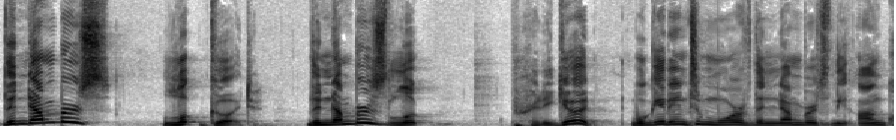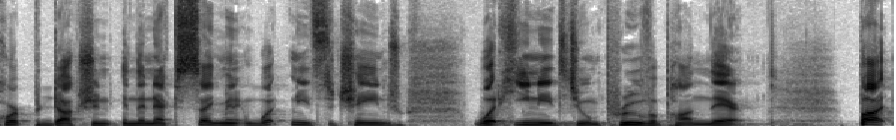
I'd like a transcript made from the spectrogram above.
The numbers look good. The numbers look pretty good. We'll get into more of the numbers and the on-court production in the next segment and what needs to change, what he needs to improve upon there. But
